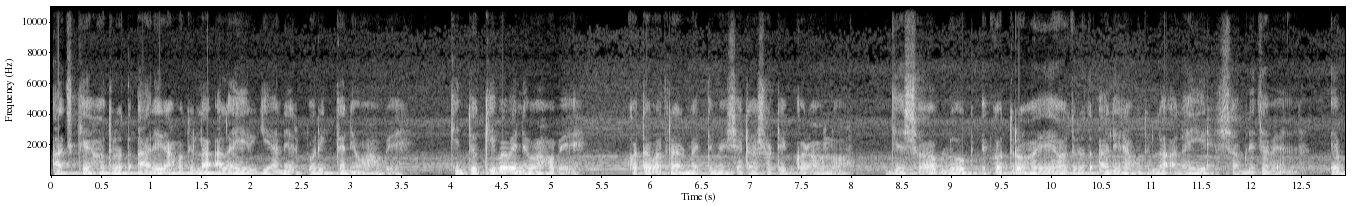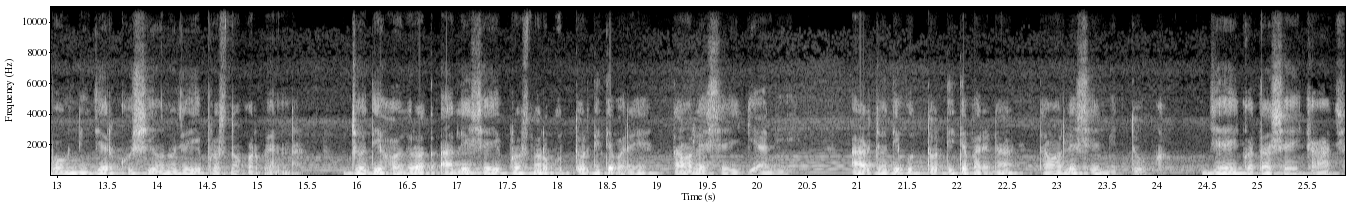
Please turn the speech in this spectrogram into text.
আজকে হজরত আলী রহমতুল্লাহ আলাহির জ্ঞানের পরীক্ষা নেওয়া হবে। কিন্তু কীভাবে নেওয়া হবে? কথাবার্তার মাধ্যমে সেটা সঠিক করা হলো যে সব লোক একত্র হয়ে হজরত আলী রহমতুল্লাহ আলাহির সামনে যাবেন এবং নিজের খুশি অনুযায়ী প্রশ্ন করবেন। যদি হজরত আলী সেই প্রশ্নের উত্তর দিতে পারে, তাহলে সেই জ্ঞানী। আর যদি উত্তর দিতে পারে না তাহলে সে মৃত্যুক। যেই কথা সেই কাজ।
